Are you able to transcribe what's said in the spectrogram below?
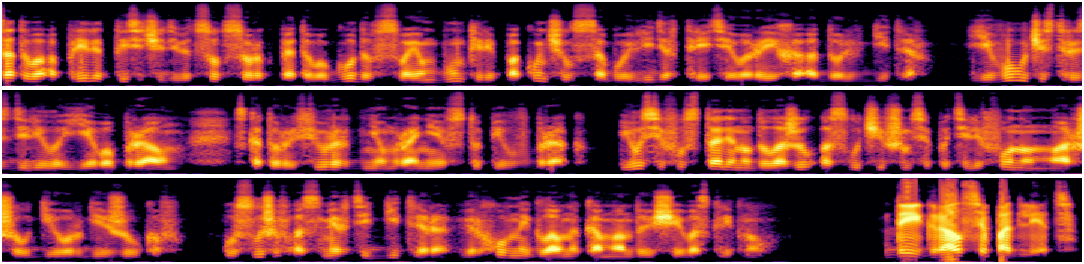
30 апреля 1945 года в своем бункере покончил с собой лидер Третьего Рейха Адольф Гитлер. Его участь разделила Ева Браун, с которой фюрер днем ранее вступил в брак. Иосифу Сталину доложил о случившемся по телефону маршал Георгий Жуков. Услышав о смерти Гитлера, верховный главнокомандующий воскликнул. Доигрался подлец.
